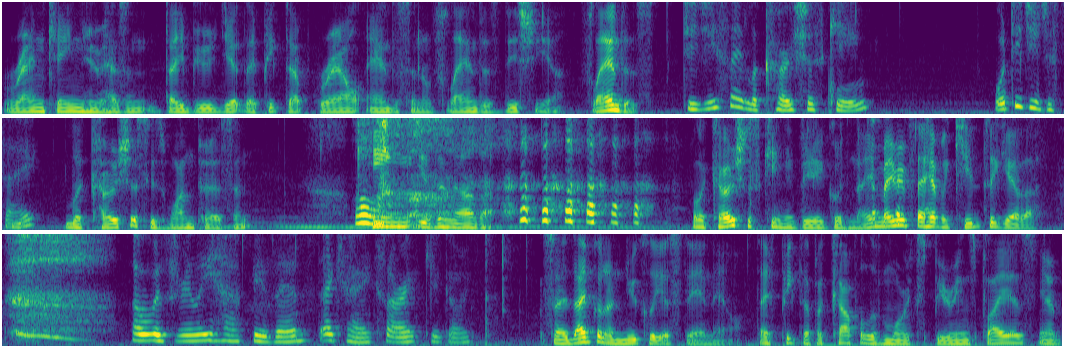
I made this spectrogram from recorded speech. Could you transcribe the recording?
Rankine, who hasn't debuted yet. They picked up Rowell Anderson and Flanders this year. Flanders. Did you say Lukosius King? What did you just say? Lukosius is one person. Oh. King is another. Lukosius King would be a good name. Maybe if they have a kid together. I was really happy then. Okay, sorry, keep going. So they've got a nucleus there now. They've picked up a couple of more experienced players. You know,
